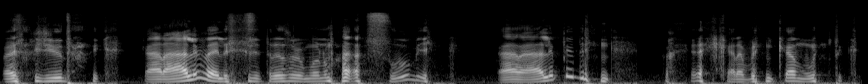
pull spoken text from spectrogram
Faz ajuda. Caralho, velho. Você se transformou numa sub. Caralho, Pedrinho. Cara? Brinca muito, cara.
